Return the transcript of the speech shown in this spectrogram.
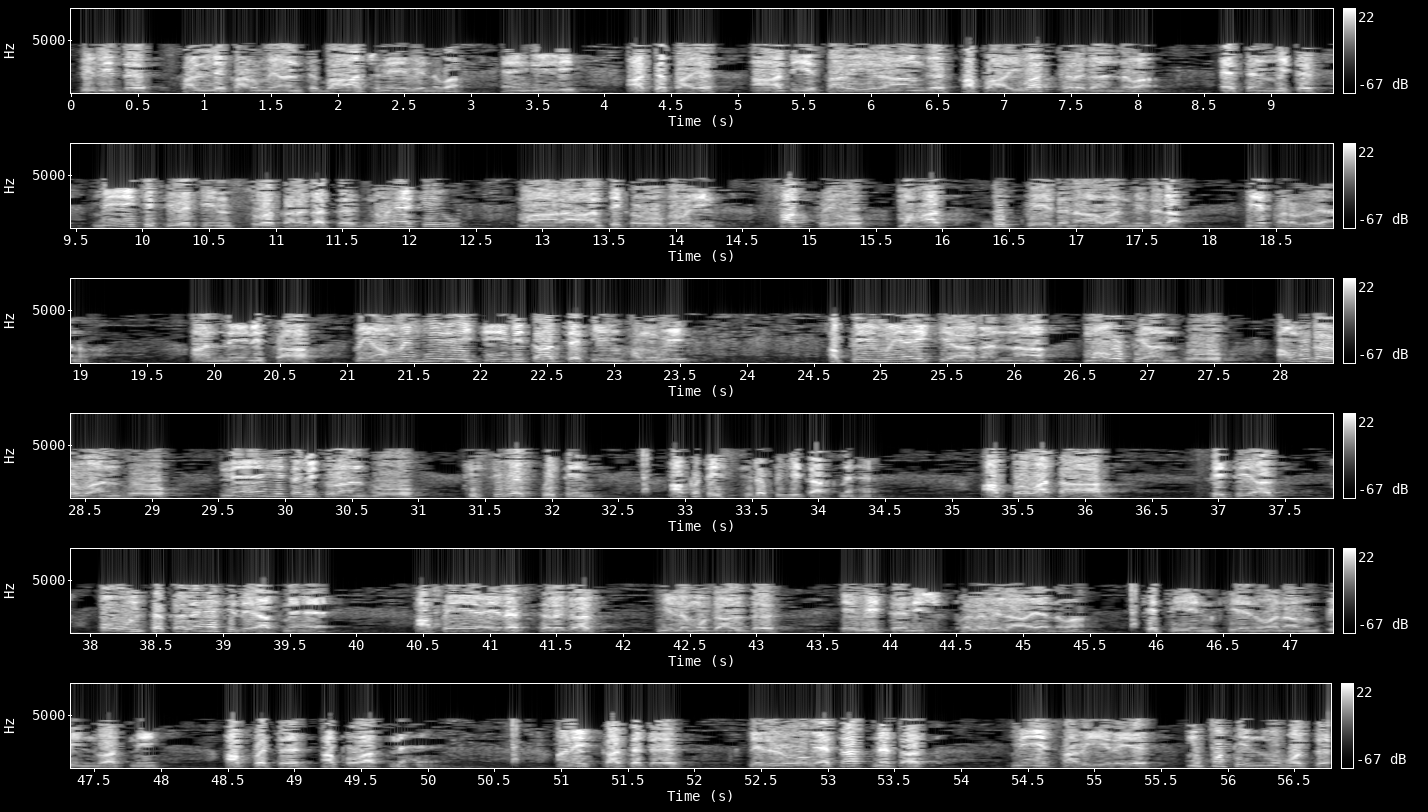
විවිධ ශල්‍ය කර්මයන්ට වාචනය වෙනවා. ඇඟිලි, අතපය ආදී ශරීරාංග කපා ඉවත් කරගන්නවා. ඇතැම් විට මේ කිසිවකින් සුව කරගත නොහැකි මාරාන්තික රෝග වලින් සත්වයෝ මහත් දුක් වේදනාවන් විඳලා මිය පරලෝ යනවා. අන්නේ නිසා මේ අමහිරේ ජීවිත අධ්‍යක්ීම් හමුවේ අපේමයයි කියා ගන්නා මව්පියන් හෝ අමුදරුවන් හෝ නෑහිත මිතුරන් හෝ කිසිවෙක් විසින් අපට ස්ථිර පිහිටක් නැහැ. අප වටා සිටියත් ඔවුන්ට කළ හැකි දෙයක් නැහැ. අපේ අය රැස් කරගත් මිල මුදල්ද එවිට නිෂ්ඵල වෙලා යනවා. කෙටියෙන් කියනවා නම් පින්වත්නි අපට අපවත් නැහැ. අනෙක් අතට ලෙඩ රෝග ඇතත් නැතත් මේ ශරීරය මොහොතින් මොහොත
